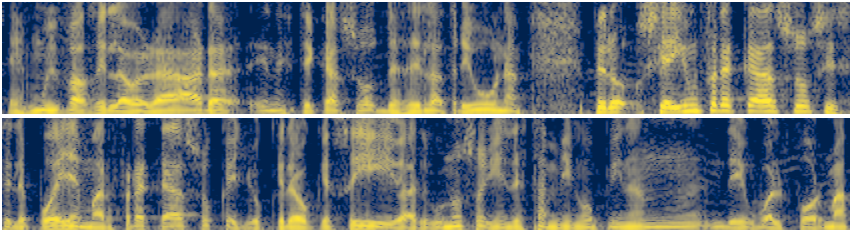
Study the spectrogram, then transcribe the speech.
Es muy fácil hablar en este caso desde la tribuna. Pero si hay un fracaso, si se le puede llamar fracaso, que yo creo que sí, algunos oyentes también opinan de igual forma,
